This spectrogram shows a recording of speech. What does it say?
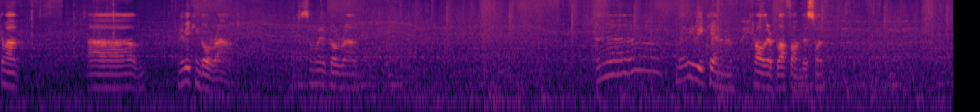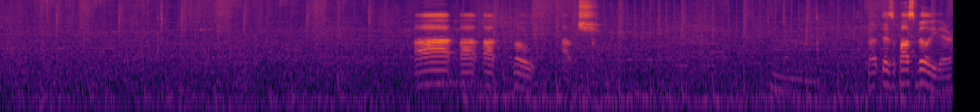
Come on. Um, maybe we can go around. Some way to go around. Uh, maybe we can call their bluff on this one. Uh, uh, uh, oh, ouch. Hmm. But there's a possibility there.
